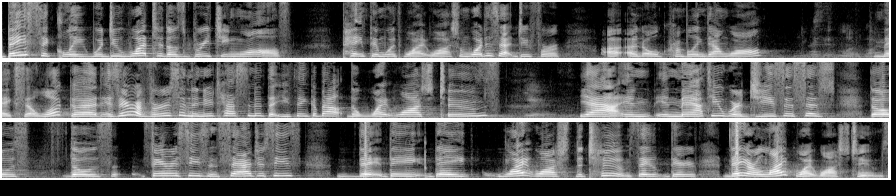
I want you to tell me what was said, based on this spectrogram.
basically would do what to those breaching walls? Paint them with whitewash. And what does that do for uh, an old crumbling down wall? Makes it look good. Is there a verse in the New Testament that you think about the whitewashed tombs? Yeah, in, in Matthew where Jesus says those those Pharisees and Sadducees, they, they, they whitewash the tombs. They, they they are like whitewashed tombs.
